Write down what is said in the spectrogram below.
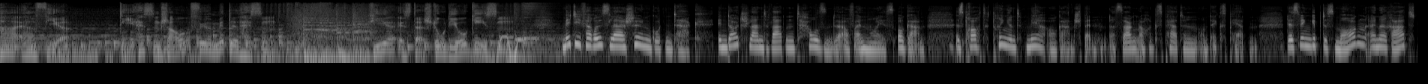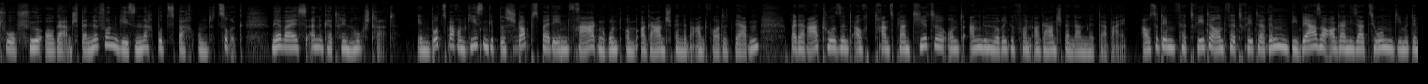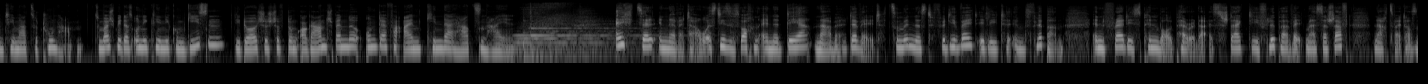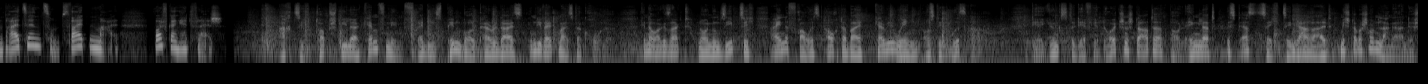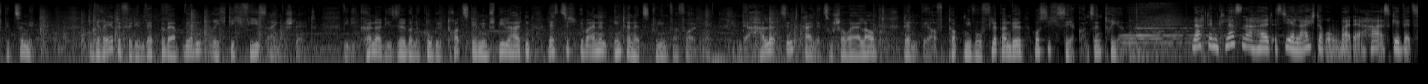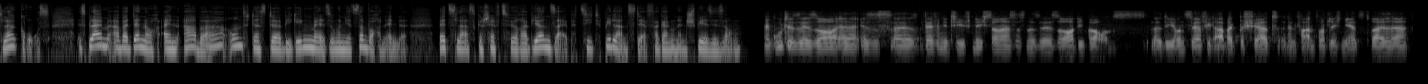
HR4, die Hessenschau für Mittelhessen. Hier ist das Studio Gießen. Mitti Verrösler, schönen guten Tag. In Deutschland warten Tausende auf ein neues Organ. Es braucht dringend mehr Organspenden, das sagen auch Expertinnen und Experten. Deswegen gibt es morgen eine Radtour für Organspende von Gießen nach Butzbach und zurück. Mehr weiß Anne-Kathrin Hochstrat. In Butzbach und Gießen gibt es Stops, bei denen Fragen rund um Organspende beantwortet werden. Bei der Radtour sind auch Transplantierte und Angehörige von Organspendern mit dabei. Außerdem Vertreter und Vertreterinnen diverser Organisationen, die mit dem Thema zu tun haben. Zum Beispiel das Uniklinikum Gießen, die Deutsche Stiftung Organspende und der Verein Kinderherzen heilen. Echzell in der Wetterau ist dieses Wochenende der Nabel der Welt, zumindest für die Weltelite im Flippern. In Freddy's Pinball Paradise steigt die Flipper-Weltmeisterschaft nach 2013 zum zweiten Mal. Wolfgang Hetflash. 80 Topspieler kämpfen in Freddy's Pinball Paradise um die Weltmeisterkrone. Genauer gesagt 79. Eine Frau ist auch dabei, Carrie Wing aus den USA. Der jüngste der vier deutschen Starter, Paul Englert, ist erst 16 Jahre alt, mischt aber schon lange an der Spitze mit. Die Geräte für den Wettbewerb werden richtig fies eingestellt. Wie die Könner die silberne Kugel trotzdem im Spiel halten, lässt sich über einen Internetstream verfolgen. In der Halle sind keine Zuschauer erlaubt, denn wer auf Topniveau flippern will, muss sich sehr konzentrieren. Nach dem Klassenerhalt ist die Erleichterung bei der HSG Wetzlar groß. Es bleiben aber dennoch ein Aber und das Derby gegen Melsungen jetzt am Wochenende. Wetzlars Geschäftsführer Björn Seib zieht Bilanz der vergangenen Spielsaison. Eine gute Saison äh, ist es äh, definitiv nicht, sondern es ist eine Saison, die bei uns, äh, die uns sehr viel Arbeit beschert, den Verantwortlichen jetzt, weil äh,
